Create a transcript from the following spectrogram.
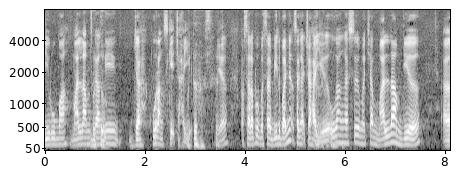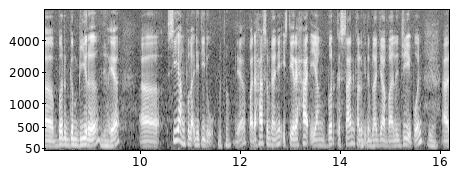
di rumah malam sekarang Betul. ni jah kurang sikit cahaya. Betul. Ya. Pasal apa? Pasal bila banyak sangat cahaya, hmm. orang rasa macam malam dia uh, bergembira ya. ya uh, siang pula dia tidur betul ya padahal sebenarnya istirahat yang berkesan kalau kita belajar biologi pun yeah. uh,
